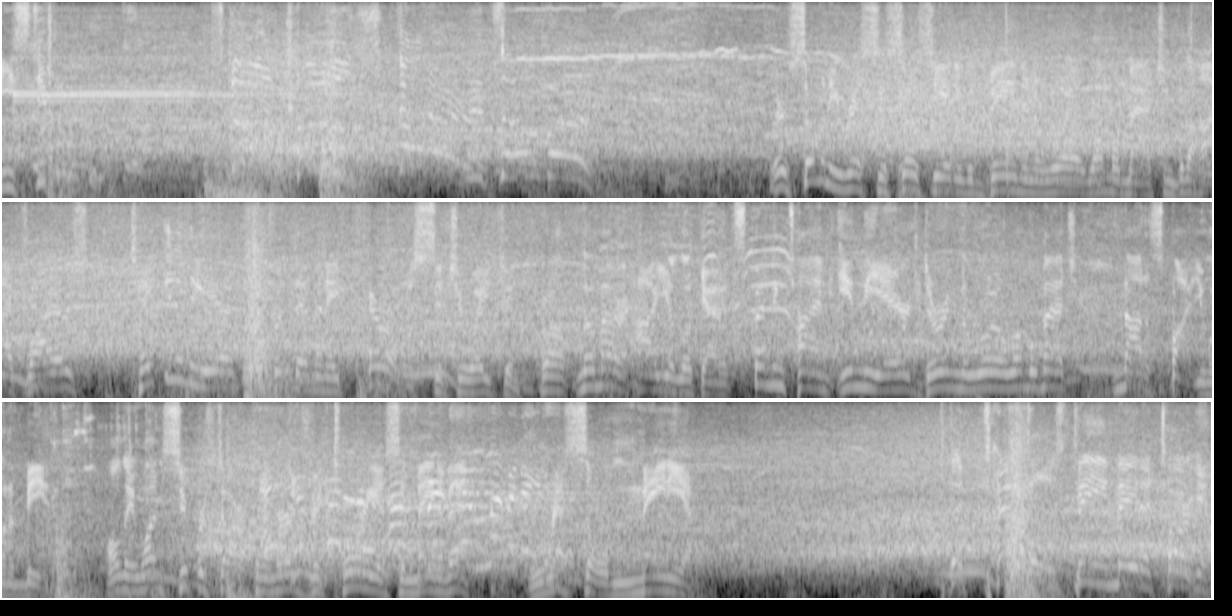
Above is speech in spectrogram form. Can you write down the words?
He's still. Stone Cold Stunner! It's over. There's so many risks associated with being in a Royal Rumble match, and for the high flyers, taking in the air could put them in a perilous situation. Well, no matter how you look at it, spending time in the air during the Royal Rumble match, not a spot you want to be in. Only one superstar can emerge victorious in main event. WrestleMania. Being made a target.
